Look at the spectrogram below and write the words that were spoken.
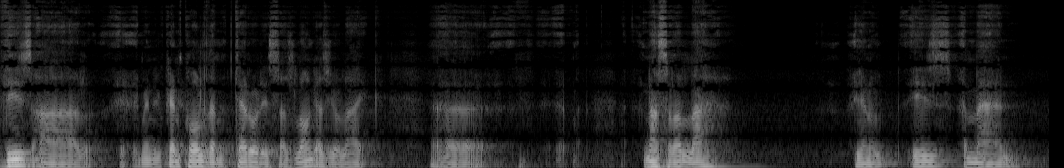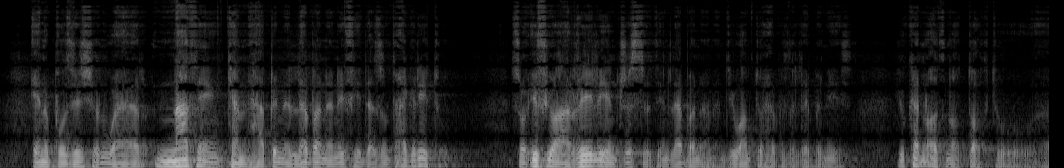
These are, I mean, you can call them terrorists as long as you like. Nasrallah, you know, is a man in a position where nothing can happen in Lebanon if he doesn't agree to. So if you are really interested in Lebanon and you want to help the Lebanese, you cannot not talk to, uh,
